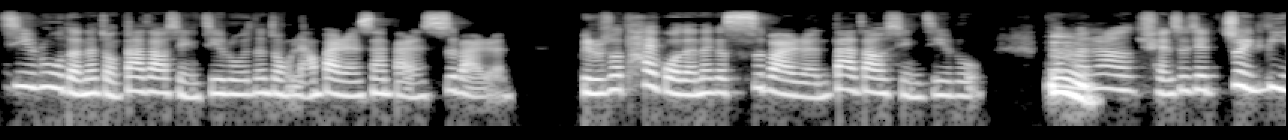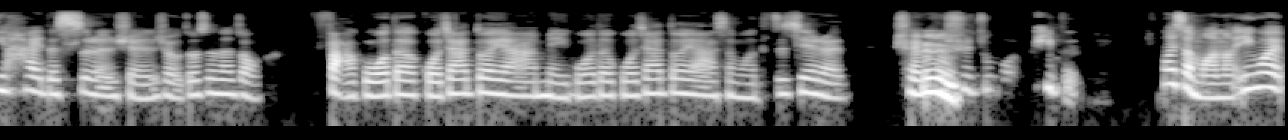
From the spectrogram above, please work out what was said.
纪录的那种大造型记录，那种两百人、三百人、四百人，比如说泰国的那个四百人大造型记录。他们嗯让全世界最厉害的四人选手，都是那种法国的国家队啊、美国的国家队啊什么的，这些人全部嗯去做替补。为什么呢？因为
